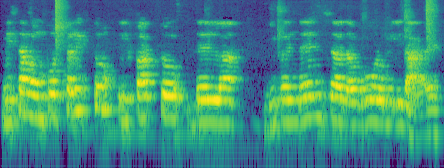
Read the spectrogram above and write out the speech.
Mi stava un po' stretto il fatto della dipendenza da un ruolo militare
